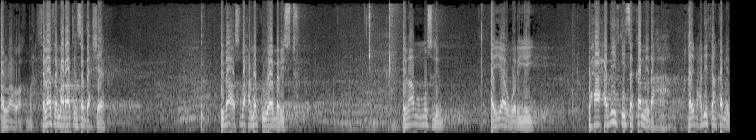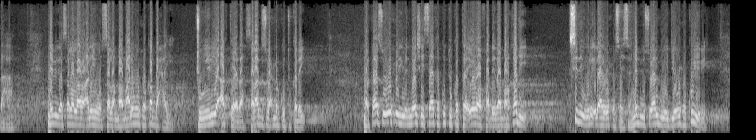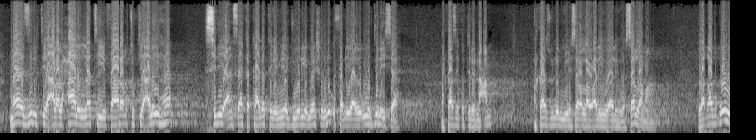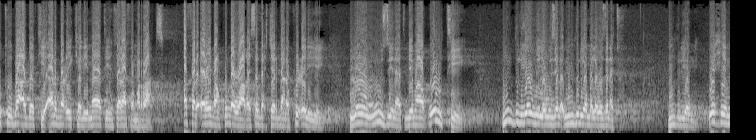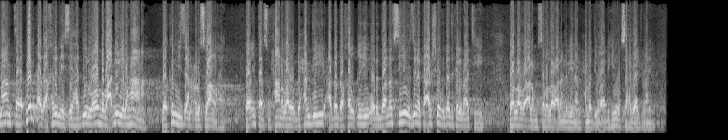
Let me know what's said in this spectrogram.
Allahu akbar. Alaa maraatin saddex sheer. Idaa asbaxa markuu waa bariisto imaamu muslim ayaa wariyey. Waxaa xadiidkiisa ka mid ahaa qayb xadiidkan ka mid ahaa. Nebiga sala allahu calayhi wasalam baa maalin wuxuu ka baxay juweyriye agteeda salaaddii subax markuu tukaday. Markaasuu wuxuu yimid meeshay saaka ku tukatay iyadoo fadhida barqadii. Sidii weli ilaahay u xusaysa. Nebigu su'aal buu weydiiye wuxuu ku yidhi maa zilti cala alxaali alatii faaraqtuki calayha? Sidii aan saaka kaaga tegay miyaa juwariya meesha weli u fadhiyaayo u wardinaysaa? Markaasay ku tiri nacam. Markaasuu nebigu yidhi sala allahu calayhi waaalih wasalama laqad qultu bacdaki arbaci kalimaatin alaa maraat afar eray baan ku dhawaaqay saddex jeer baana ku celiyey loo wusinat bimaa qulti mundu lyowma lawasanatu mundu lyowmi wixii maanta dhan aad akhrinaysay haddii loo babac dhigi lahaana waa ka miisaan culuslaan lahayd waa intaas subxaana allahi wabixamdihi cadada khalqihi waridaa nafsihi wazinata carshihi wamidada kalimaatihi wallahu aclam sal allah cala nabiyina mxamadi waaalihi wasaxbi ajmaciin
